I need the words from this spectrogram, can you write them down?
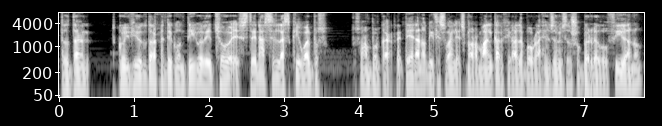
Total, coincido totalmente contigo. De hecho, escenas en las que igual pues pues van por carretera, ¿no? Que dices, vale, es normal que al final la población se ha visto súper reducida, ¿no?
